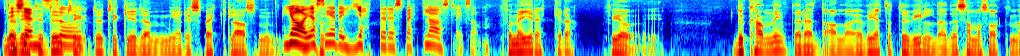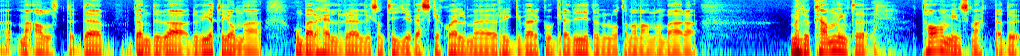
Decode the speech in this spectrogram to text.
det Jag vet känns du, så... ty- du tycker ju det är mer respektlöst men Ja, jag ser det jätterespektlöst liksom. För mig räcker det. För jag, du kan inte rädda alla. Jag vet att du vill det. Det är samma sak med, med allt. Det, den du är. Du vet hur Jonna är. Hon bär hellre liksom tio väskor själv med ryggverk och gravid än att låta någon annan bära. Men du kan inte ta min smärta. Du,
